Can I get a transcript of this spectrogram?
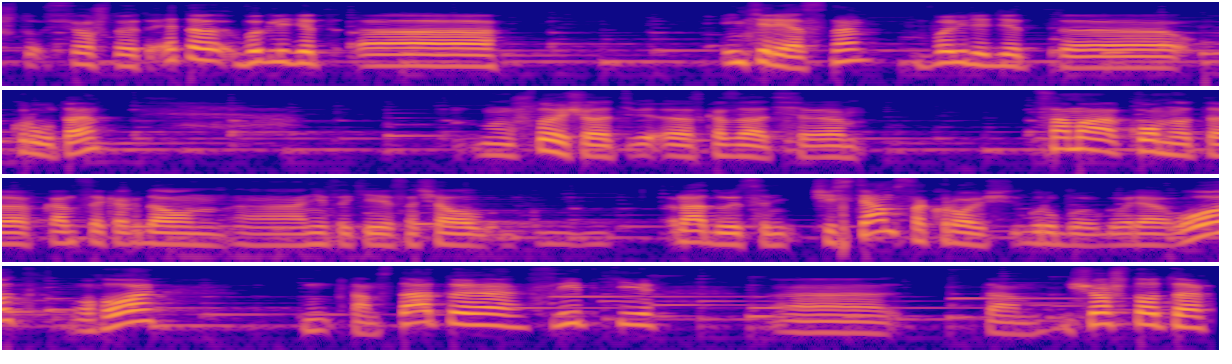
что, все, что это, это выглядит э, интересно, выглядит э, круто. Что еще э, сказать? Сама комната в конце, когда он, э, они такие сначала радуются частям сокровищ, грубо говоря, вот, ого, там статуя, слитки, э, там еще что-то.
